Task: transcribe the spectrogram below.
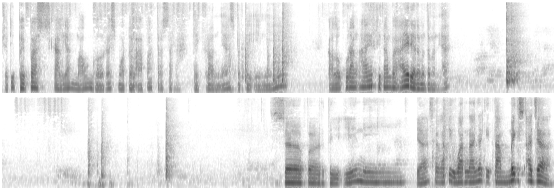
Jadi bebas kalian mau gores model apa terserah. Backgroundnya seperti ini. Kalau kurang air ditambah air ya teman-teman ya. Seperti ini ya. Sekali lagi warnanya kita mix aja.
